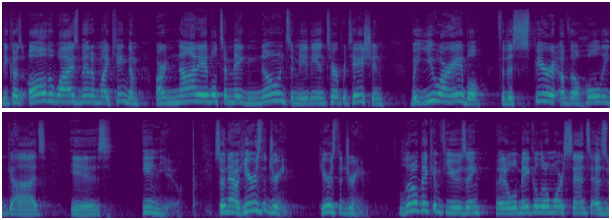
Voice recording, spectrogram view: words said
Because all the wise men of my kingdom are not able to make known to me the interpretation, but you are able, for the spirit of the holy gods is in you. So now here's the dream. Here's the dream. A little bit confusing, but it will make a little more sense as,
